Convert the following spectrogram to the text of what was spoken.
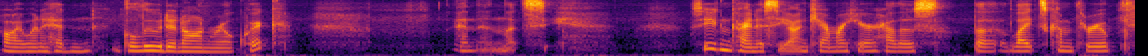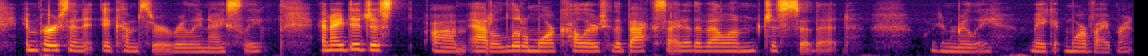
Oh, I went ahead and glued it on real quick. And then let's see. So you can kind of see on camera here how those the lights come through. In person, it comes through really nicely. And I did just um, add a little more color to the back side of the vellum just so that we can really make it more vibrant.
